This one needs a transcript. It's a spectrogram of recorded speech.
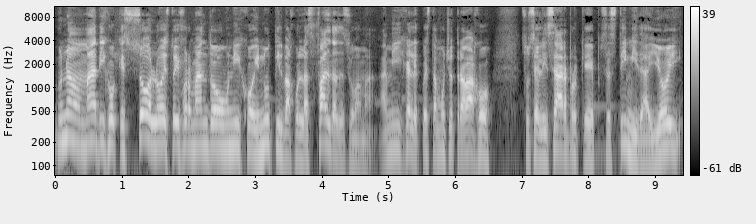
una mamá dijo que solo estoy formando un hijo inútil bajo las faldas de su mamá. A mi hija le cuesta mucho trabajo socializar porque pues, es tímida y hoy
